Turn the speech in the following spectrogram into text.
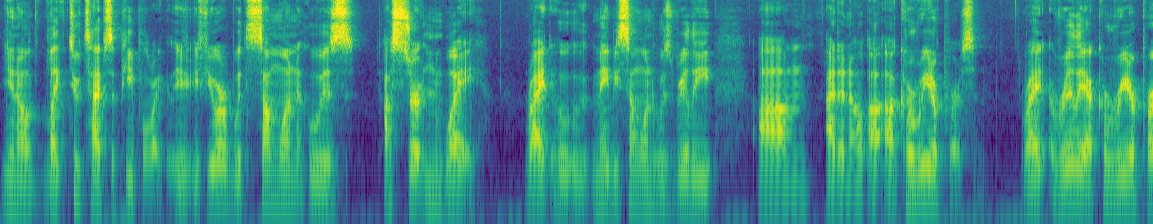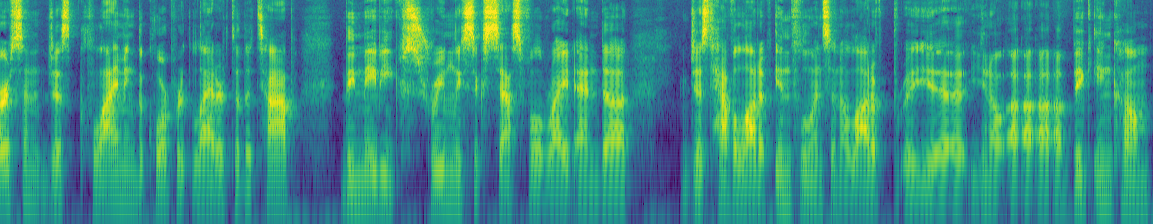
you know like two types of people right? If you are with someone who is a certain way right who maybe someone who's really um i don't know a, a career person right? Really a career person just climbing the corporate ladder to the top. They may be extremely successful, right? And uh, just have a lot of influence and a lot of, uh, you know, a, a, a big income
